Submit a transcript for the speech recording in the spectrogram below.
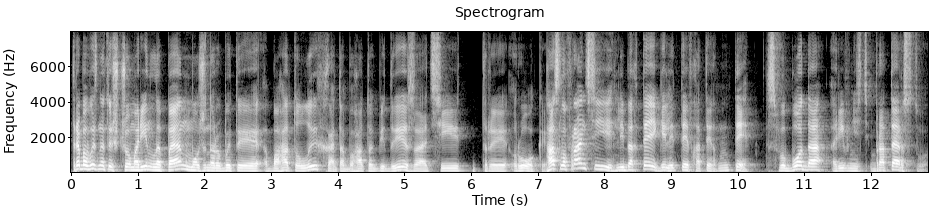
Треба визнати, що Марін Лепен може наробити багато лиха та багато біди за ці три роки. Гасло Франції Liberté, égalité, fraternité – свобода, рівність, братерство.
